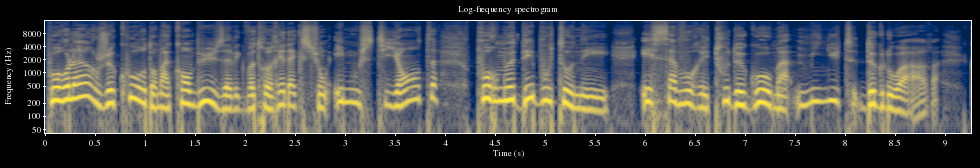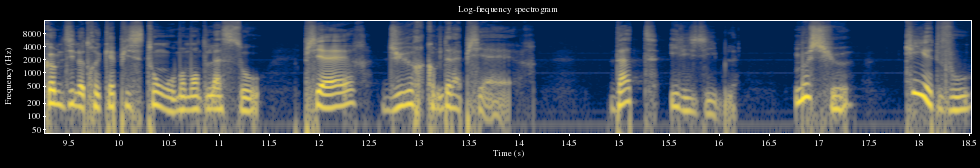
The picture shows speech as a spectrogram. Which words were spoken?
Pour l'heure, je cours dans ma cambuse avec votre rédaction émoustillante pour me déboutonner et savourer tout de go ma minute de gloire, comme dit notre capiston au moment de l'assaut pierre dure comme de la pierre. Date illisible. Monsieur, qui êtes-vous?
